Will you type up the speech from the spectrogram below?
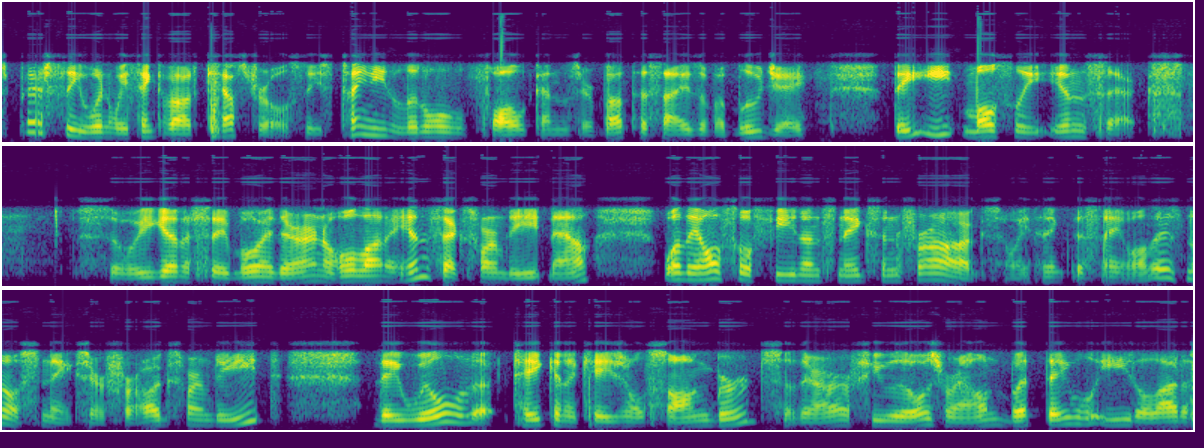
Especially when we think about kestrels, these tiny little falcons are about the size of a blue jay. They eat mostly insects. So you got to say, boy, there aren't a whole lot of insects for them to eat now. Well, they also feed on snakes and frogs. So we think the same. Well, there's no snakes or frogs for them to eat. They will uh, take an occasional songbird, so there are a few of those around, but they will eat a lot of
